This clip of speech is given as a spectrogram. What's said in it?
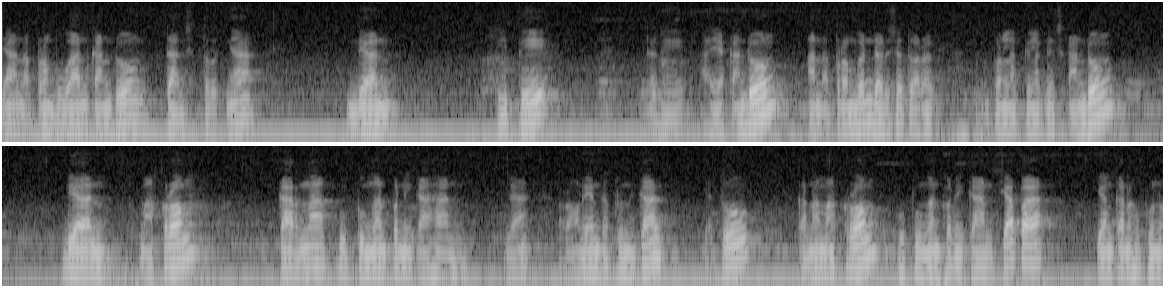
ya anak perempuan kandung dan seterusnya dan bibi dari ayah kandung anak perempuan dari saudara laki-laki sekandung dan makrom karena hubungan pernikahan ya. Orang-orang yang tidak bernikah yaitu karena makrom hubungan pernikahan. Siapa? Yang karena hubungan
